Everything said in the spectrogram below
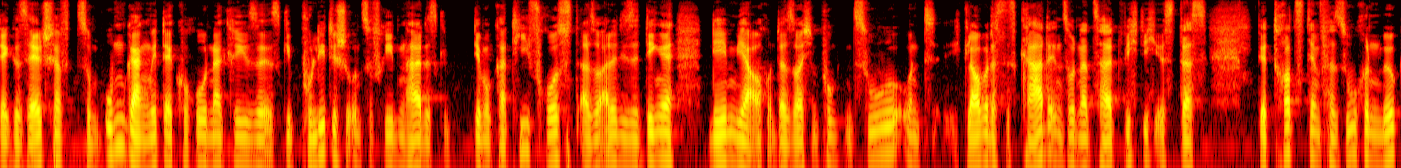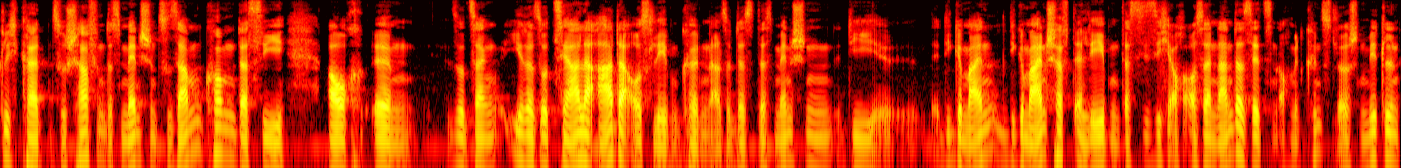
der Gesellschaft zum Umgang mit der Corona-Krise. Es gibt politische Unzufriedenheit, es gibt Demokratiefrust. Also alle diese Dinge nehmen ja auch unter solchen Punkten zu. Und ich glaube, dass es gerade in so einer Zeit wichtig ist, dass wir trotzdem versuchen, Möglichkeiten zu schaffen, dass Menschen zusammenkommen, dass sie auch ähm, sozusagen ihre soziale Ader ausleben können. Also dass, dass Menschen, die die, Gemein die Gemeinschaft erleben, dass sie sich auch auseinandersetzen, auch mit künstlerischen Mitteln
